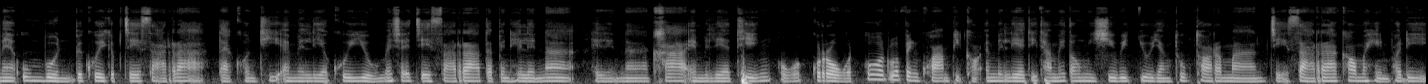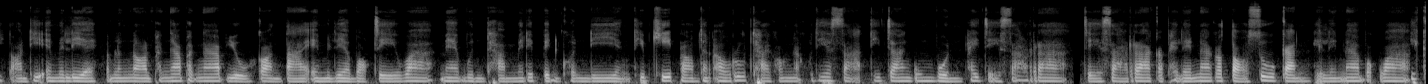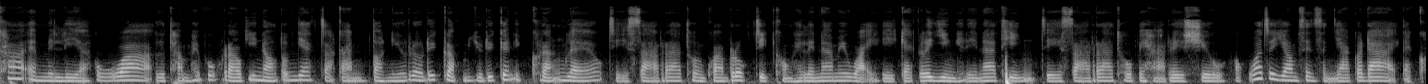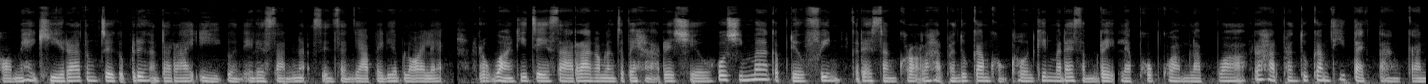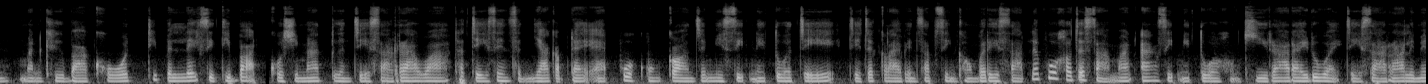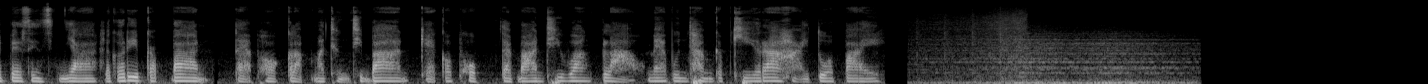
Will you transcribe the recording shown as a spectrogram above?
แม่อุ้มบุญไปคุยกับเจซาร่า แต่คนที่เอมิเลียคุยอยู่ไม่ใช่เจซาร่าแต่เป็นเฮเลนาเฮเลนาฆ่าเอมิเลียทิ้งเพราะว่าโกรธโทษว่าเป็นความผิดของเอมิเลียที่ทำให้ต้องมีชีวิตอยู่อย่างทุกข์ทรมาน เจซาร่าเข้ามาเห็นพอดี ตอนที่เอมิเลียกำลังนอนพังงาบพังงาบอยู่ก่อนตายเอมิเลียบอกเจว่าแม่บุญธรรมไม่ได้เป็นคนดีอย่างที่คิดพร้อมทั้งเอารูปถ่ายของนักวิทยาศาสตร์ที่จ้างอุ้มบุญให้เจซาร่า เจซาร่ากับเฮเลนาก็ต่อสู้กันเฮเลนาบอกว่าที่ฆ่าเอมิเลีย เพราะว่าคือทำให้พวกเราพี่น้องต้องแยกจากกัน ตอนนี้เราได้กลับมาอยู่ด้วยกันอีกครั้งแล้วเจซาร่าทนความโรคจิตของเฮเลนาไม่ไหวเอแกก็เลยยิงเฮเลนาทิ้งเจซาร่าโทรไปหาเรเชลบอกว่าจะยอมเซ็นสัญญาก็ได้ แต่ขอไม่ให้คีราต้องเจอกับเรื่องอันตรายอีกส่วนเอเลสันน่ะเซ็นสัญญาไปเรียบร้อยแล้ว ระหว่างที่เจซาร่ากำลังจะไปหาเรเชลโคชิมะกับเดลฟิน ก็ได้สังเคราะห์รหัสพันธุกรรมของโคลนขึ้นมาได้สำเร็จ และพบความลับว่ารหัสพันธุกรรมที่แตกต่างกัน มันคือบาร์โค้ดที่เป็นเลขสิทธิบัตร โคชิมะเตือนเจซาร่าว่า ถ้าเจเซ็นสัญญากับไดแอดพวกองค์กรจะมีสิทธิ์ในตัวเจ เจจะกลายเป็นทรัพย์สินของบริษัท และพวกเขาจะสามารถอ้างสิทธิ์ในตัวของคีราได้ด้วย เจซาร่าเลยไม่ไปเซ็นสัญญา แล้วก็รีบกลับบ้าน แต่พอกลับมาถึงที่บ้าน แกก็พบแต่บ้านที่ว่างเปล่า แม่บุญธรรมกับคีราหายตัวไป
